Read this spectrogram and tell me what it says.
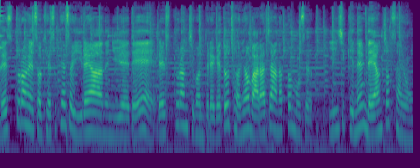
레스토랑에서 계속해서 일해야 하는 이유에 대해 레스토랑 직원들에게도 전혀 말하지 않았던 모습. 인식 기능 내향적 사용.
